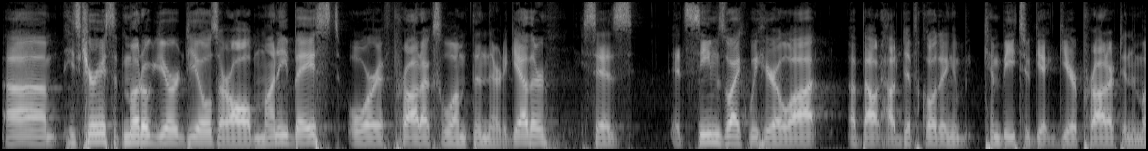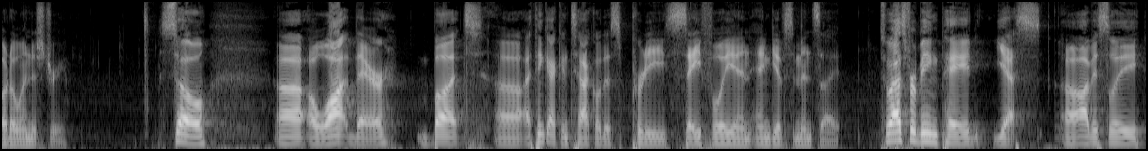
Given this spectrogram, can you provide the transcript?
Um, he's curious if Moto Gear deals are all money based or if products lumped in there together. He says it seems like we hear a lot about how difficult it can be to get gear product in the moto industry. So uh, a lot there, but uh, I think I can tackle this pretty safely and, and give some insight. So as for being paid, yes, uh, obviously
